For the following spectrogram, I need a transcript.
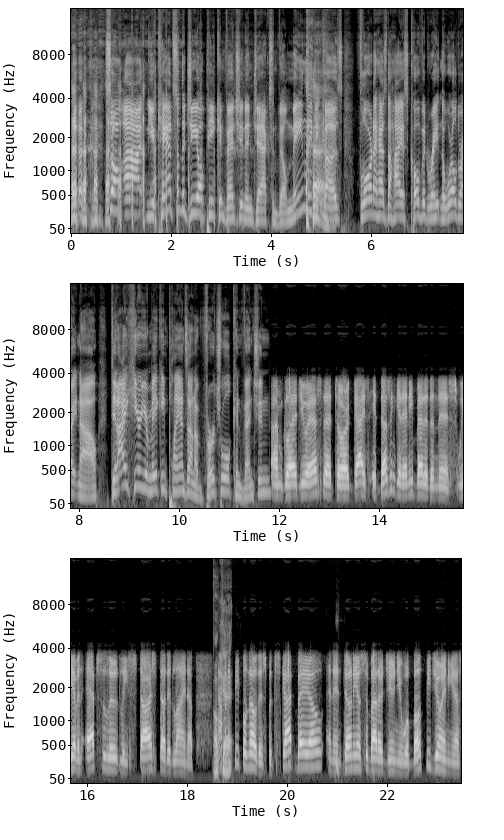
so uh, you canceled the GOP convention in Jacksonville mainly because Florida has the highest COVID rate in the world right now. Did I hear you're making plans on a virtual convention? I'm glad you asked that, Tor. Guys, it doesn't get any better than this. We have an absolutely star-studded lineup. Not many people know this, but Scott Baio and Antonio Sabato Jr. will both be joining us,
